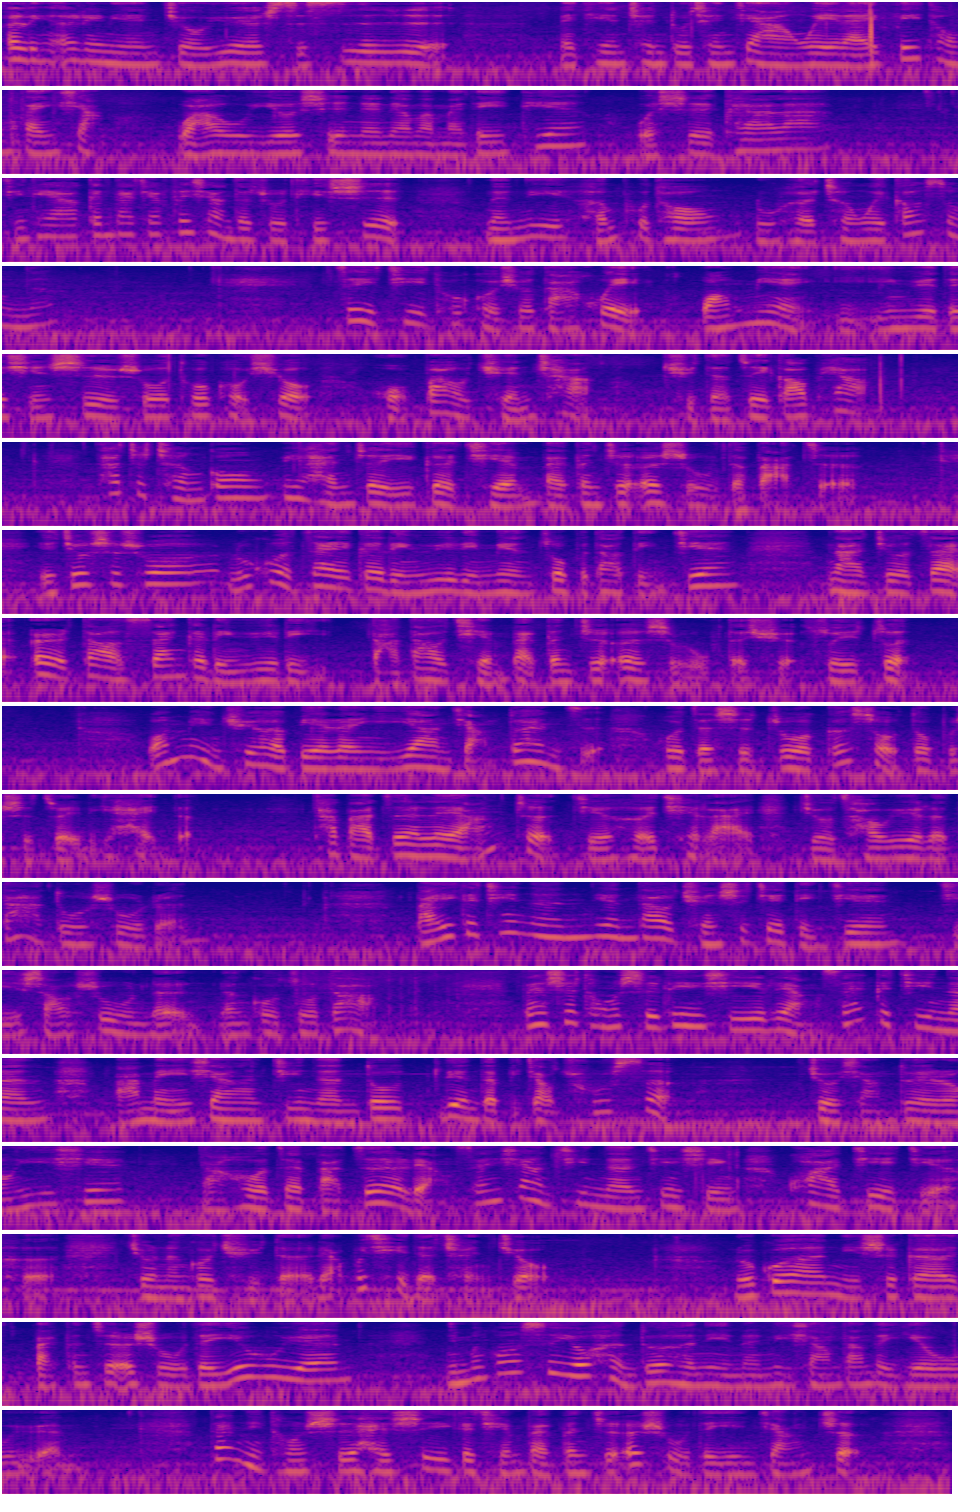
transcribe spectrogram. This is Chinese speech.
二零二零年九月十四日，每天晨读晨讲，未来非同凡响。哇哦，又是能量满满的一天。我是克拉拉，今天要跟大家分享的主题是：能力很普通，如何成为高手呢？这一季脱口秀大会，王冕以音乐的形式说脱口秀，火爆全场，取得最高票。他的成功蕴含着一个前百分之二十五的法则。也就是说，如果在一个领域里面做不到顶尖，那就在二到三个领域里达到前百分之二十五的水水准。王冕去和别人一样讲段子，或者是做歌手，都不是最厉害的。他把这两者结合起来，就超越了大多数人。把一个技能练到全世界顶尖，极少数人能够做到。但是同时练习两三个技能，把每一项技能都练得比较出色，就相对容易一些。然后再把这两三项技能进行跨界结合，就能够取得了不起的成就。如果你是个百分之二十五的业务员，你们公司有很多和你能力相当的业务员，但你同时还是一个前百分之二十五的演讲者，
